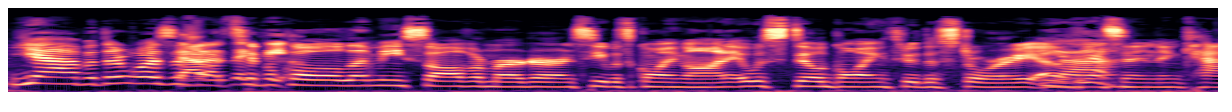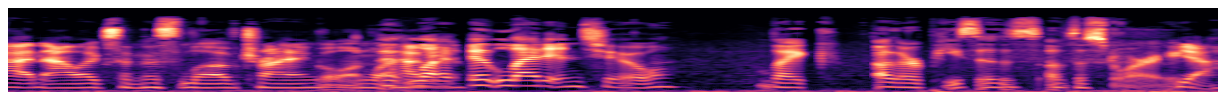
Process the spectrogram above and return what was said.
Yeah, but there wasn't That that, was like the- typical let me solve a murder and see what's going on. It was still going through the story of Yeah. Vincent and Kat and Alex and this love triangle and what It have led, you. it led into like other pieces of the story. Yeah.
